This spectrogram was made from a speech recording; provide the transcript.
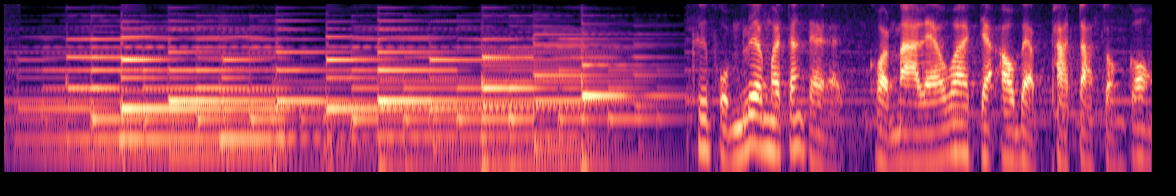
บ คือผมเลือกมาตั้งแต่ก่อนมาแล้วว่าจะเอาแบบผ่าตัดสองกล้อง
